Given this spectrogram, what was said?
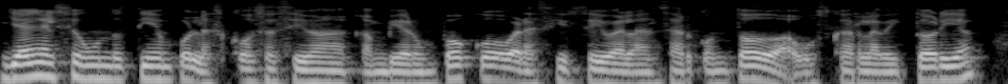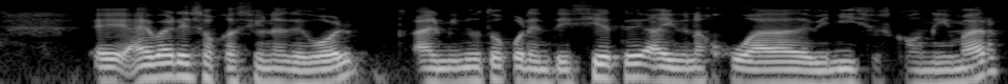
Ya en el segundo tiempo las cosas iban a cambiar un poco, Brasil se iba a lanzar con todo a buscar la victoria. Eh, hay varias ocasiones de gol. Al minuto 47 hay una jugada de Vinicius con Neymar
